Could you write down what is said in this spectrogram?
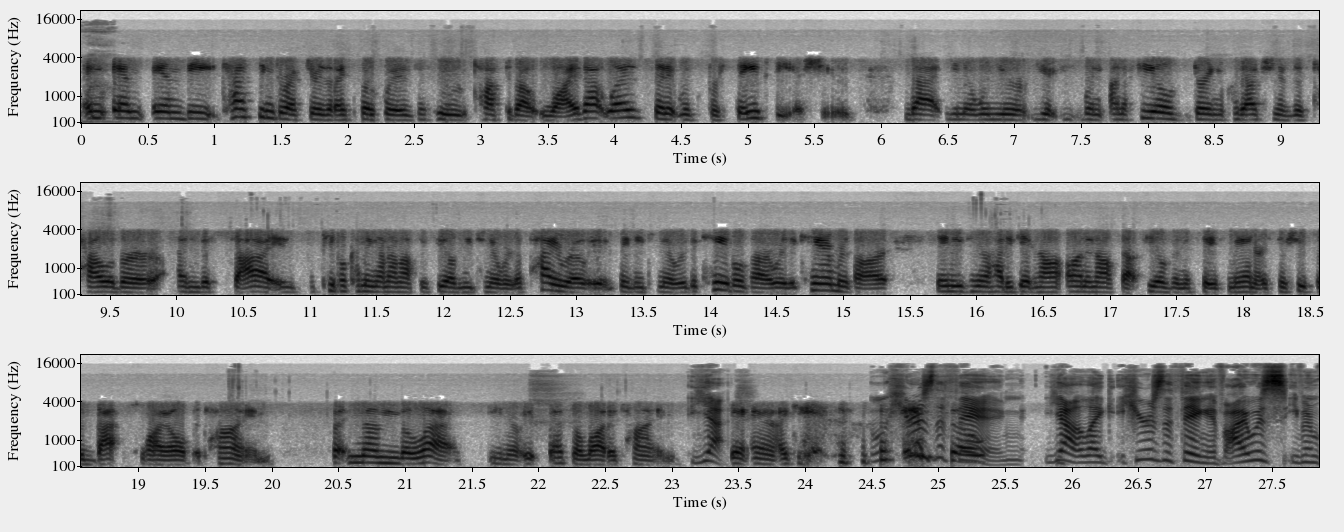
And and and the casting director that I spoke with, who talked about why that was, said it was for safety issues. That you know, when you're, you're when on a field during a production of this caliber and this size, people coming on and off the field need to know where the pyro is. They need to know where the cables are, where the cameras are they need to know how to get on and off that field in a safe manner. So she said that's why all the time. But nonetheless, you know, it, that's a lot of time. Yeah. And I can't. Well, here's the so, thing. Yeah, like here's the thing. If I was even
